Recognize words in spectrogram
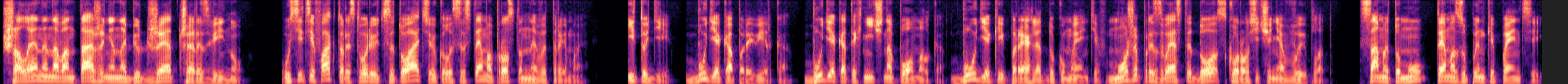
шалене навантаження на бюджет через війну. Усі ці фактори створюють ситуацію, коли система просто не витримує. І тоді будь-яка перевірка, будь-яка технічна помилка, будь-який перегляд документів може призвести до скорочення виплат. Саме тому тема зупинки пенсій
